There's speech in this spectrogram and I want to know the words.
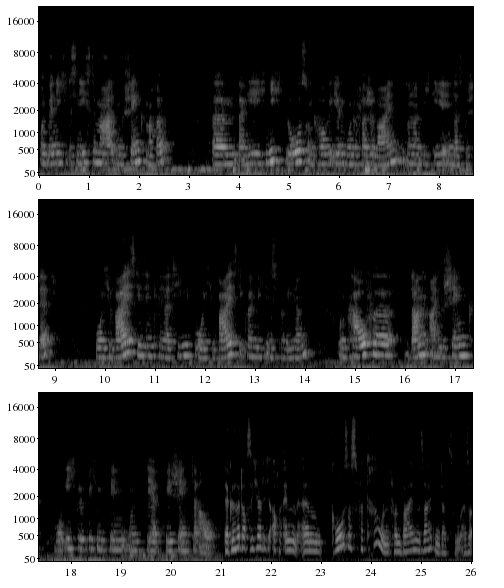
und wenn ich das nächste Mal ein Geschenk mache, ähm, dann gehe ich nicht los und kaufe irgendwo eine Flasche Wein, sondern ich gehe in das Geschäft, wo ich weiß, die sind kreativ, wo ich weiß, die können mich inspirieren und kaufe dann ein Geschenk, wo ich glücklich bin und der Beschenkte auch. Da gehört doch sicherlich auch ein ähm, großes Vertrauen von beiden Seiten dazu. Also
